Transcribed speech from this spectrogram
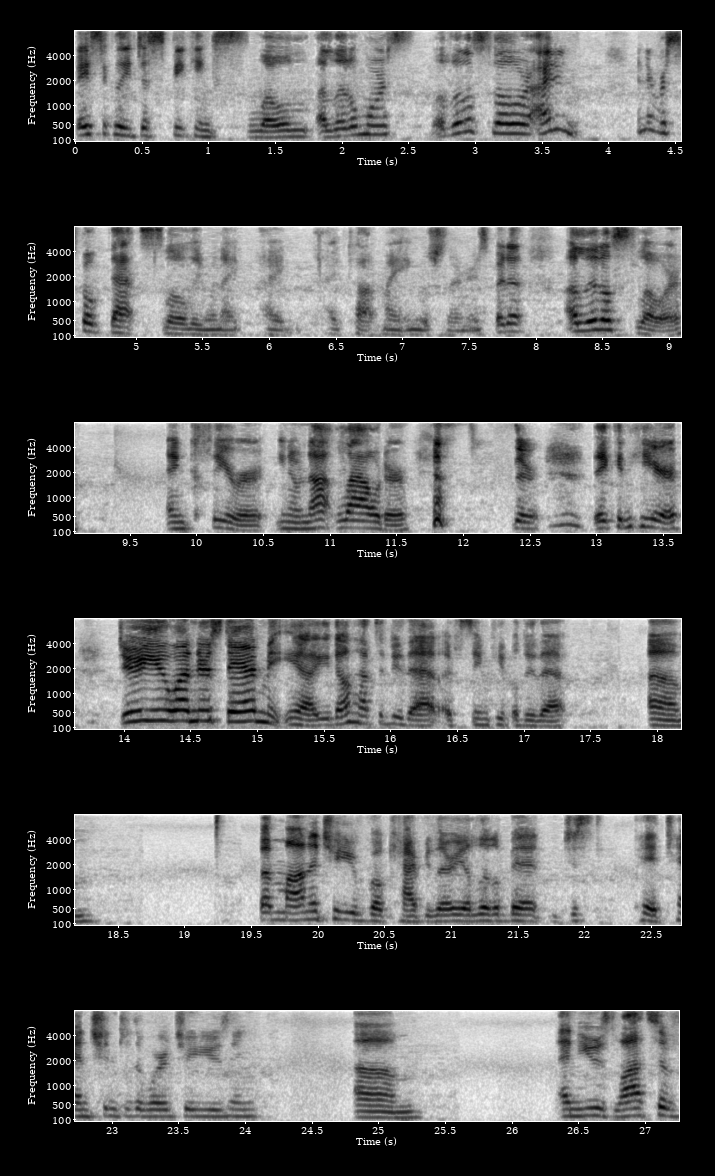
Basically just speaking slow, a little more, a little slower. I didn't, I never spoke that slowly when I, I, I taught my English learners, but a, a little slower and clearer, you know, not louder. They're, they can hear, do you understand me? Yeah, you don't have to do that. I've seen people do that. Um, but monitor your vocabulary a little bit. Just pay attention to the words you're using. Um, and use lots of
